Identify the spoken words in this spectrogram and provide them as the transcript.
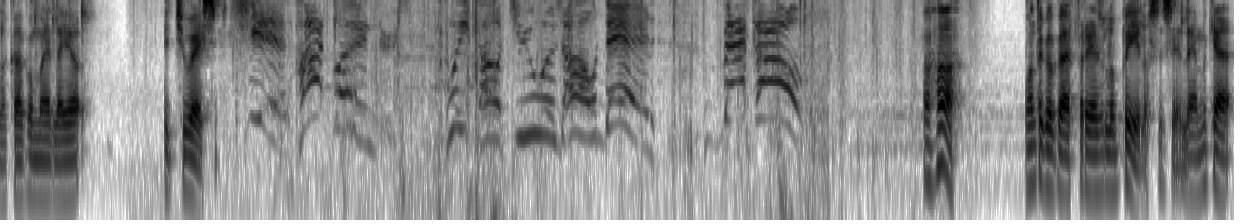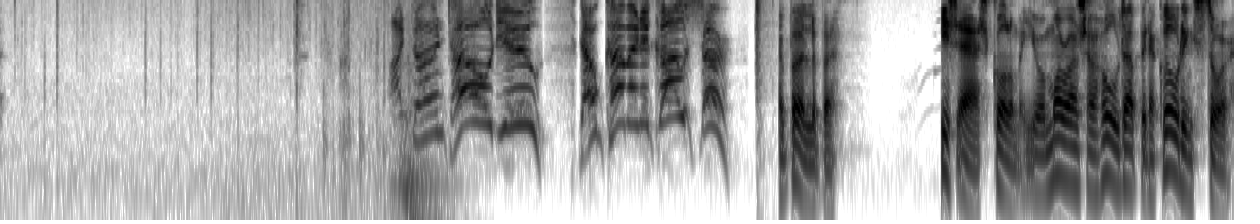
Alkaako meillä jo situation? Shit, Hotlanders! We thought you was all dead! Back off! Aha. Montako kaiffaria sulla on piilossa siellä ja mikä... I done told you! Don't come any closer! Ja pöllöpö. His ass, kolme. Your morons are holed up in a clothing store.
